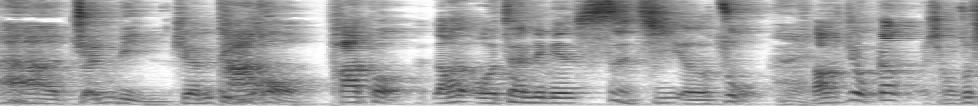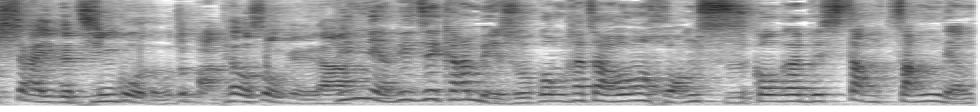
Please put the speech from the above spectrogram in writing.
啊，卷饼卷饼，taco taco。然后我在那边伺机而坐，欸、然后就刚想说下一个经过的，我就把票送给他。你俩，你这看美术工，他在我们黄石工那边上张良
